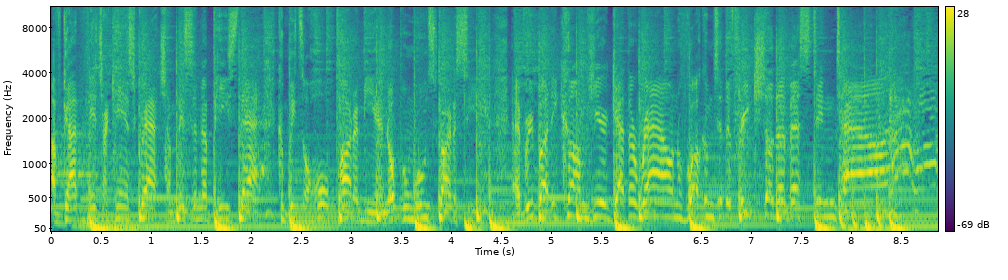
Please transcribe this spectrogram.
I've got an itch I can't scratch, I'm missing a piece that completes a whole part of me, an open wound scar to see. Everybody come here, gather round, welcome to the freak show, the best in town.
